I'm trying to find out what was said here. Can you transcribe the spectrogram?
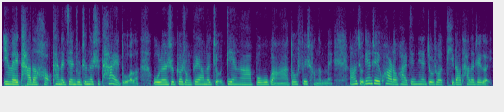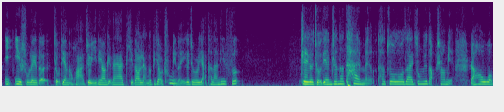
因为它的好看的建筑真的是太多了，无论是各种各样的酒店啊、博物馆啊，都非常的美。然后酒店这一块的话，今天就是说提到它的这个艺艺术类的酒店的话，就一定要给大家提到两个比较出名的，一个就是亚特兰蒂斯。这个酒店真的太美了，它坐落在棕榈岛上面。然后我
